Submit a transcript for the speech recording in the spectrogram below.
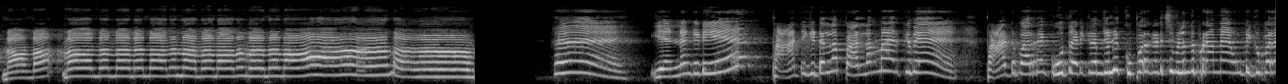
வரேன். பாட்டு கிட்ட எல்லாம் பள்ளமா இருக்குதே. பாட்டு பாடுறேன், கூத்து அடிக்கிறேன்னு சொல்லி குப்புற கடிச்சு விழுந்து போறாமே, ஊட்டி குப்புற.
